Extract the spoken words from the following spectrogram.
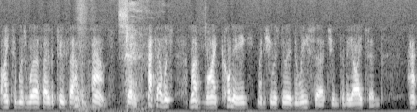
item was worth over two thousand pounds. So that was my, my colleague when she was doing the research into the item had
